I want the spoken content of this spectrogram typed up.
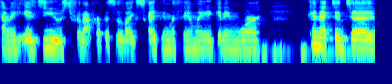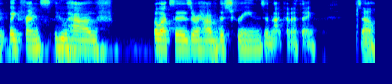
kind of is used for that purpose of like Skyping with family, getting more connected to like friends who have Alexas or have the screens and that kind of thing. So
